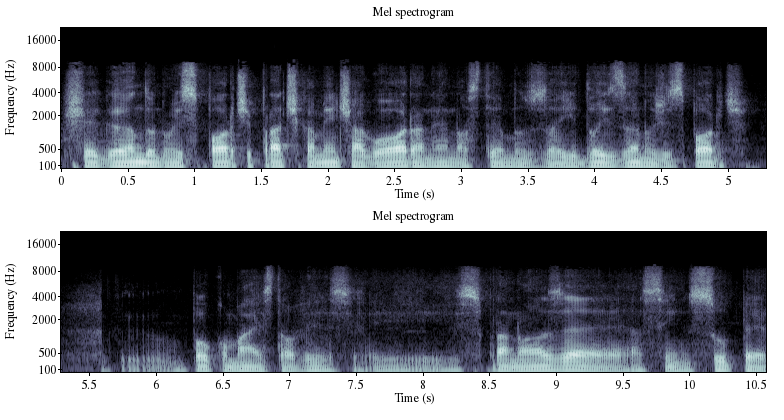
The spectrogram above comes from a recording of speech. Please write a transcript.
chegando no esporte praticamente agora, né? Nós temos aí dois anos de esporte, um pouco mais talvez. E isso para nós é assim super,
